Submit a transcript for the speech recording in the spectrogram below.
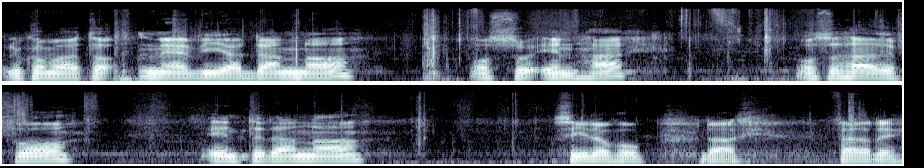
Du kan bare ta ned via denne, og så inn her. Og så herifra inn til denne. Sidehopp der. Ferdig.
